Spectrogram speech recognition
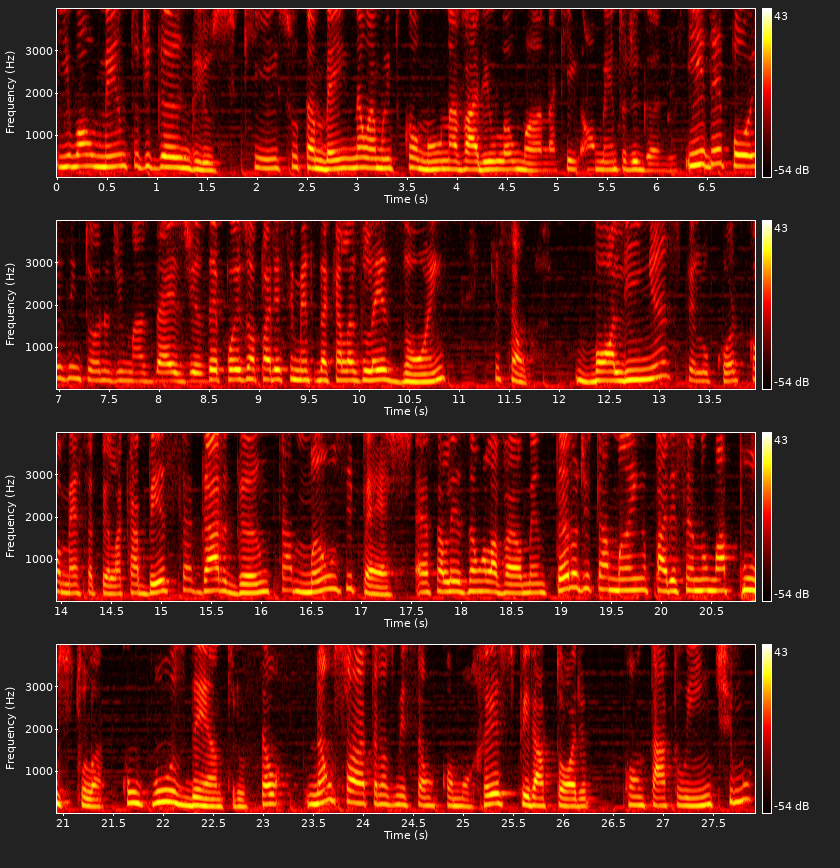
e o aumento de gânglios, que isso também não é muito comum na varíola humana, que aumento de gânglios. E depois, em torno de umas 10 dias depois, o aparecimento daquelas lesões, que são bolinhas pelo corpo, começa pela cabeça, garganta, mãos e pés. Essa lesão ela vai aumentando de tamanho, parecendo uma pústula com pus dentro. Então, não só a transmissão como respiratório contato íntimo,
